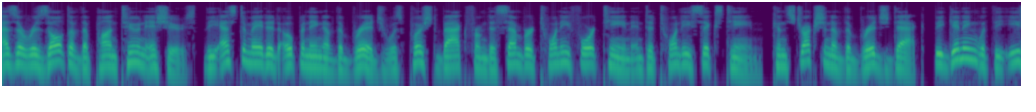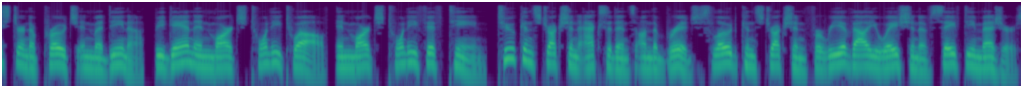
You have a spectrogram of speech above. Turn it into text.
As a result of the pontoon issues, the estimated opening of the bridge was pushed back from December 2014 into 2016. Construction of the bridge deck, beginning with the eastern approach in Medina, began in March 2012. In March 2015, two construction accidents on the bridge slowed construction for re-evaluation of safety measures.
